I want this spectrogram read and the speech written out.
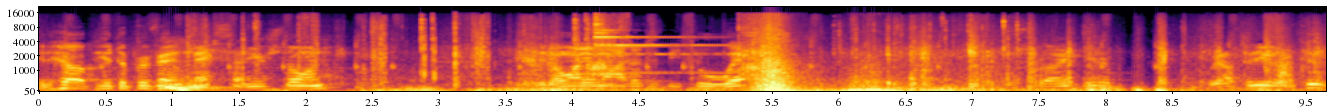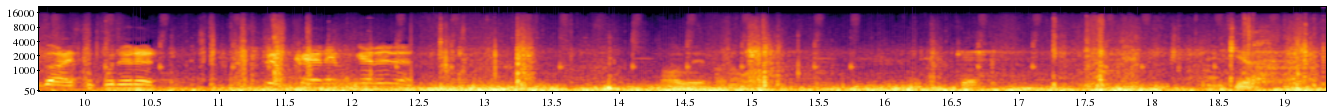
It helps you to prevent mess on your stone. You don't want your mortar to be too wet. Right here. We have to use two guys to put it in. You can't even get it in. All the way from the wall. Okay. Thank you.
